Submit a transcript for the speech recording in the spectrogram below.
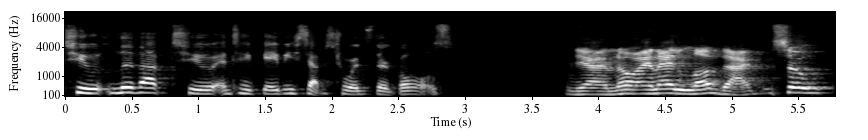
to live up to and take baby steps towards their goals. Yeah, no, and I love that. So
